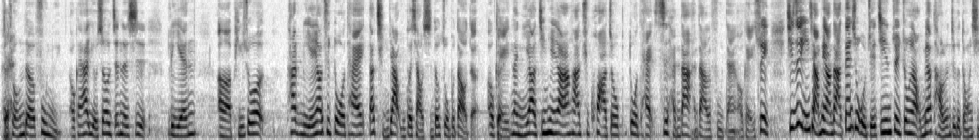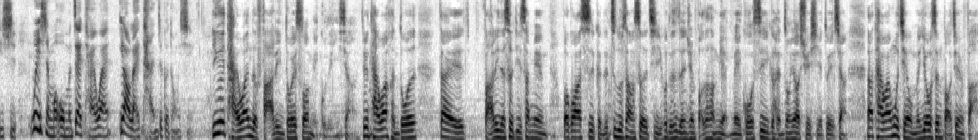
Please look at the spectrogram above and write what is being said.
很穷的妇女。OK，他有时候真的是连呃，比如说。他连要去堕胎，要请假五个小时都做不到的。OK，那你要今天要让他去跨州堕胎，是很大很大的负担。OK，所以其实影响非常大。但是我觉得今天最重要，我们要讨论这个东西是为什么我们在台湾要来谈这个东西。因为台湾的法令都会受到美国的影响，因为台湾很多在法令的设计上面，包括是可能制度上设计，或者是人权保障上面，美国是一个很重要学习的对象。那台湾目前我们优生保健法，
